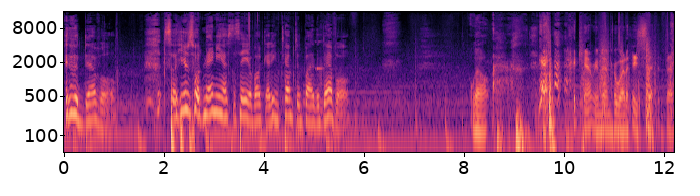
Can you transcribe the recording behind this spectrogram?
the devil. So here's what Manny has to say about getting tempted by the devil. Well, I can't remember what I said, but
